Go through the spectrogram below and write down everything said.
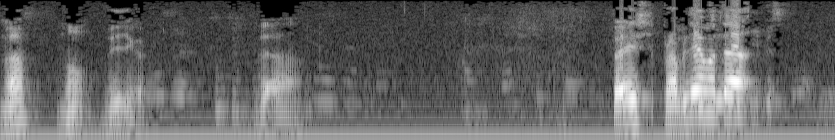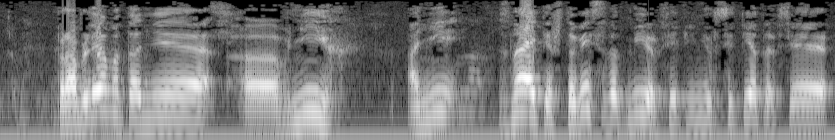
Да? Ну, видите как? Да. То есть проблема-то проблема-то не э, в них. Они, знаете, что весь этот мир, все эти университеты, все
